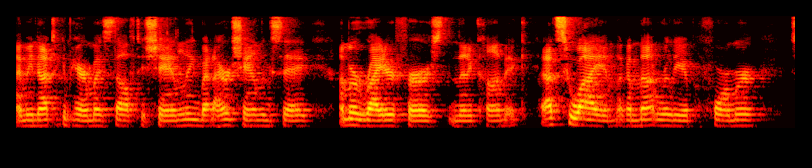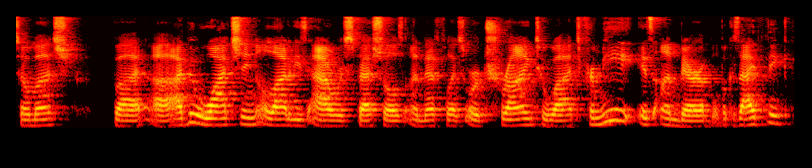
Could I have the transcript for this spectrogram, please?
I mean, not to compare myself to Shandling, but I heard Shandling say, I'm a writer first and then a comic. That's who I am. Like, I'm not really a performer so much, but uh, I've been watching a lot of these hour specials on Netflix or trying to watch. For me, it's unbearable because I think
